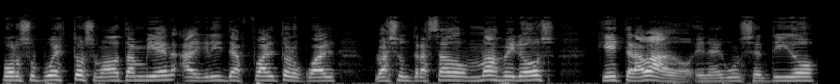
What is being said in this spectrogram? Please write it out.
por supuesto, sumado también al grid de asfalto, lo cual lo hace un trazado más veloz que trabado en algún sentido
